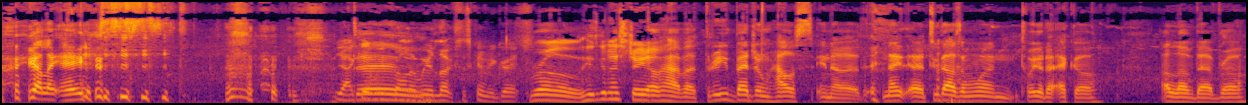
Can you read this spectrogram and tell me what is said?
you got like eggs. Yeah, I can't wait for all the weird looks. It's gonna be great. Bro, he's gonna straight up have a three bedroom house in a ni- uh, 2001 Toyota Echo. I love that, bro.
